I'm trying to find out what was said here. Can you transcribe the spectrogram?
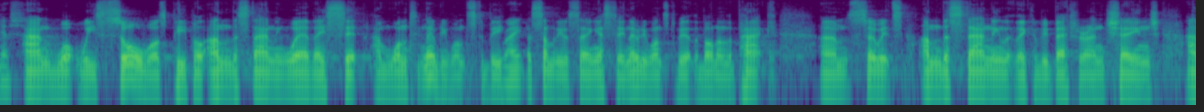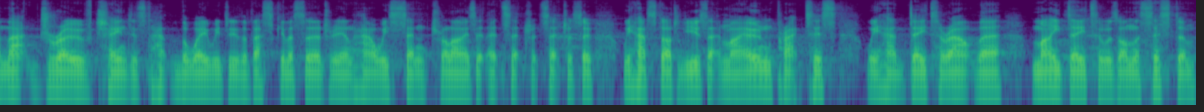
Yes. And what we saw was people understanding where they sit and wanting, nobody wants to be, Right. as somebody was saying yesterday, nobody wants to be at the bottom of the pack. Um, so it's understanding that they could be better and change. And that drove changes to the way we do the vascular surgery and how we centralize it, et cetera, et cetera. So we have started to use that in my own practice. We had data out there. My data was on the system.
